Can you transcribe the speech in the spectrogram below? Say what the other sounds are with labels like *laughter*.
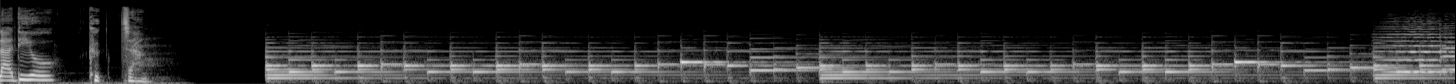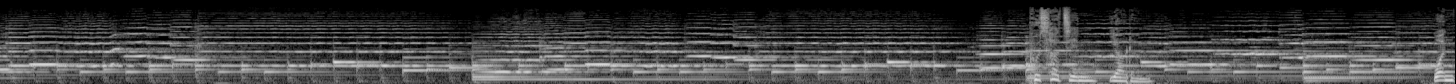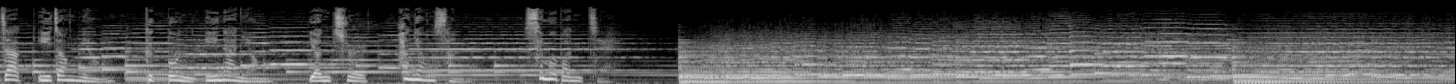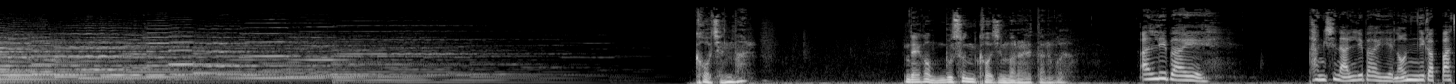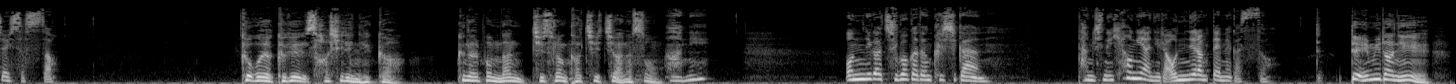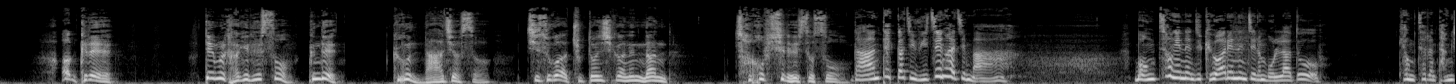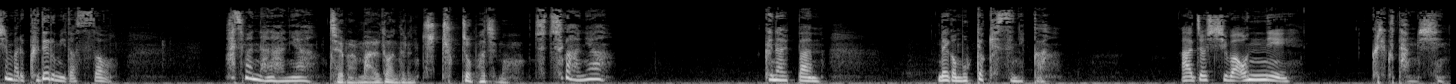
라디오 극장 부서진 여름 원작 이정명, 극본 이난영, 연출 황영선, 스무 번째. 거짓말? 내가 무슨 거짓말을 했다는 거야? 알리바이. 당신 알리바이엔 언니가 빠져 있었어. 그거야, 그게 사실이니까. 그날 밤 난 지수랑 같이 있지 않았어. 아니. 언니가 죽어가던 그 시간, 당신은 형이 아니라 언니랑 댐에 갔어. 댐이라니. 아, 그래. 댐을 가긴 했어. 근데 그건 낮이었어. 지수가 죽던 시간엔 난 작업실에 있었어. 나한테까지 위증하지 마. 멍청했는지 교활했는지는 몰라도 경찰은 당신 말을 그대로 믿었어. 하지만 난 아니야. 제발 말도 안 되는 추측 좀 하지 마. 추측 아니야. 그날 밤 내가 목격했으니까. 아저씨와 언니 그리고 당신.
